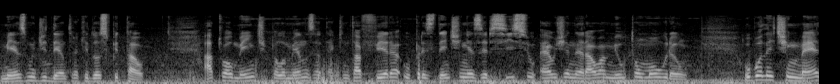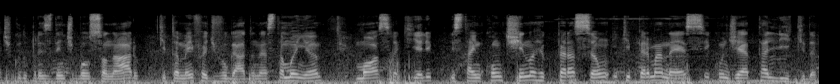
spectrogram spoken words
mesmo de dentro aqui do hospital. Atualmente, pelo menos até quinta-feira, o presidente em exercício é o general Hamilton Mourão. O boletim médico do presidente Bolsonaro, que também foi divulgado nesta manhã, mostra que ele está em contínua recuperação e que permanece com dieta líquida.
